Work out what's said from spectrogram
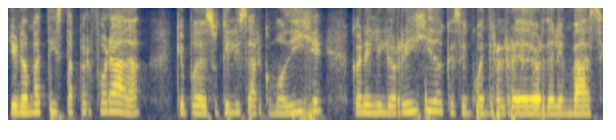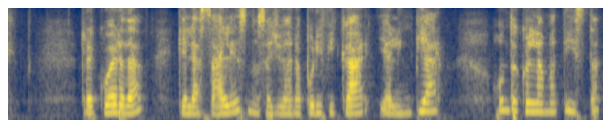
y una matista perforada que puedes utilizar como dije con el hilo rígido que se encuentra alrededor del envase. Recuerda que las sales nos ayudan a purificar y a limpiar, junto con la matista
